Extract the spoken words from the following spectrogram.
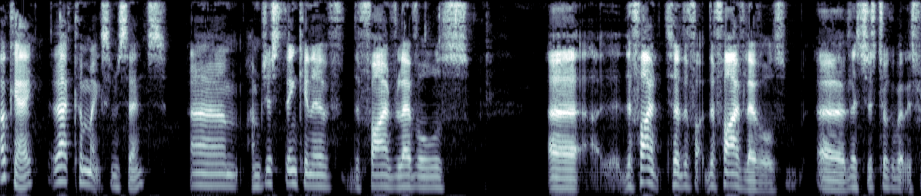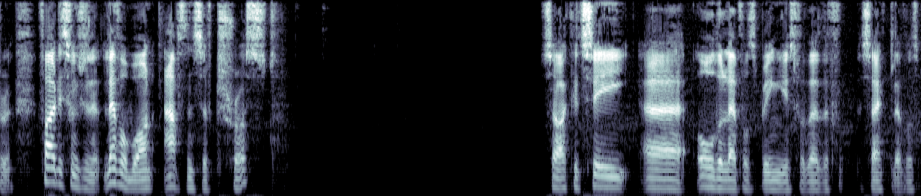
Okay, that can make some sense. Um, I'm just thinking of the five levels. Uh, the five, so the, the five levels. Uh, let's just talk about this for a minute. five dysfunctions. Level one, absence of trust. So I could see uh, all the levels being used for the, the safety levels.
